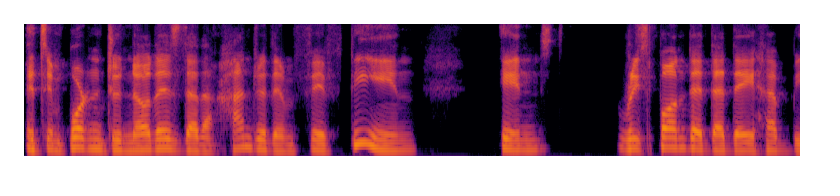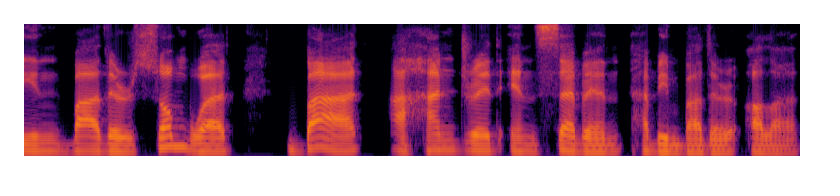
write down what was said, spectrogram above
it's important to notice that 115 in responded that they have been bothered somewhat, but 107 have been bothered a lot.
